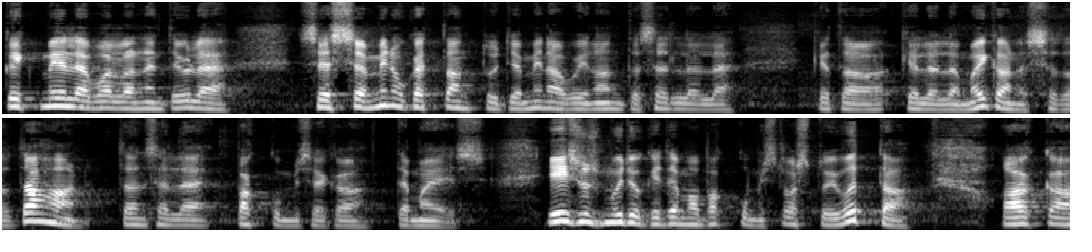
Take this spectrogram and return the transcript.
kõik meelevalla nende üle, sest see on minu kätte antud ja mina võin anda sellele, keda, kellele ma iganes seda tahan, ta on selle pakkumisega tema ees. Jeesus muidugi tema pakkumist vastu ei võta, aga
